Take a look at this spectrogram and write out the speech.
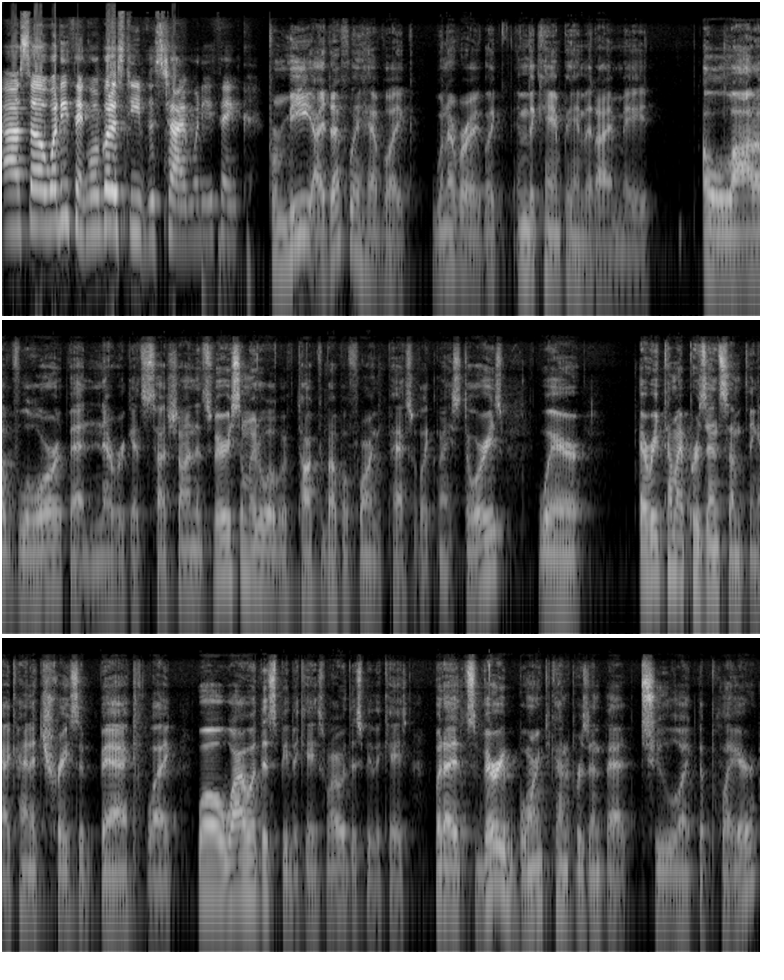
uh, so what do you think? We'll go to Steve this time. What do you think? For me, I definitely have like whenever I like in the campaign that I made, a lot of lore that never gets touched on. It's very similar to what we've talked about before in the past with like my stories, where every time I present something, I kind of trace it back like, well, why would this be the case? Why would this be the case? But it's very boring to kind of present that to like the player.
